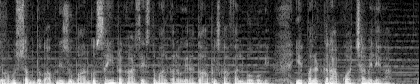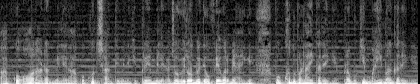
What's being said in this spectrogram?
जब आप उस शब्द को, अपनी ज़ुबान को सही प्रकार से इस्तेमाल करोगे ना तो आप इसका फल भोगोगे। ये पलट कर आपको अच्छा मिलेगा। आपको और आनंद मिलेगा, आपको खुद शांति मिलेगी, प्रेम मिलेगा। जो विरोध में थे, वो फेवर में आएँगे, वो खुद बढ़ाई करेंगे, प्रभु की महिमा करेंगे।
